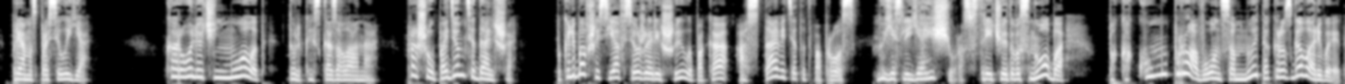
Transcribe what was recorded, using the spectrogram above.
— прямо спросила я. «Король очень молод», — только и сказала она. «Прошу, пойдемте дальше». Поколебавшись, я все же решила пока оставить этот вопрос. Но если я еще раз встречу этого сноба, по какому праву он со мной так разговаривает?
